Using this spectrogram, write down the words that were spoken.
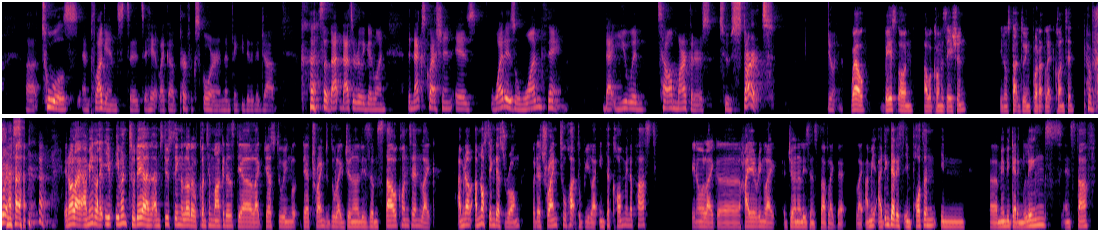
uh, tools and plugins to to hit like a perfect score and then think you did a good job. so that that's a really good one. The next question is, what is one thing that you would tell marketers to start doing? Well, based on our conversation, you know, start doing product led content. Of course. you know, like I mean, like if, even today, I'm, I'm still seeing a lot of content marketers. They are like just doing, they're trying to do like journalism style content. Like, I mean, I'm not saying that's wrong, but they're trying too hard to be like intercom in the past. You know, like uh, hiring like journalists and stuff like that. Like, I mean, I think that is important in uh, maybe getting links and stuff.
